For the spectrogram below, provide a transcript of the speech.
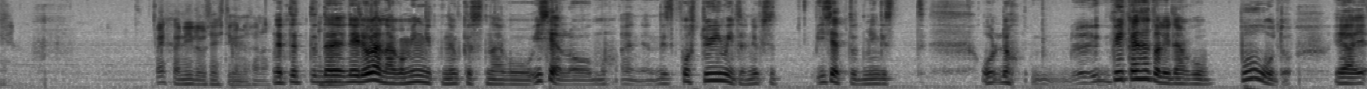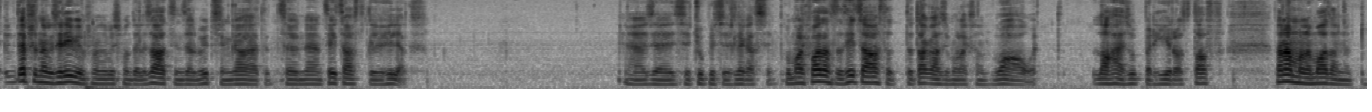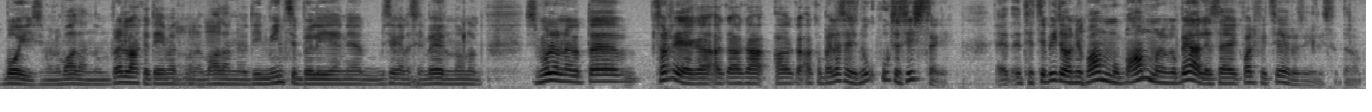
meh on ilus eestikeelne sõna. et, et ne, neil ei ole nagu mingit niisugust nagu iseloomu, on ju, need kostüümid on niisugused isetud mingist noh, kõik asjad olid nagu puudu ja, ja täpselt nagu see review, mis ma, teile saatsin seal, ma ütlesin ka, et, et see on jäänud seitse aastat liiga hiljaks. ja see, see Jupiter's Legacy, kui ma oleks vaadanud seda seitse aastat tagasi, ma oleks olnud vau, et lahe superhero stuff. täna ma olen vaadanud Boys'i, ma olen vaadanud Umbrella Academiat mm, -hmm. ma olen vaadanud Invincible'i ja nii, mis iganes siin veel on olnud, siis mul on nagu, sorry, aga, aga, aga, aga, aga ma ei lase sinna ukse sissegi. et, et, et see pidu on juba ammu, ammu nagu peal ja see ei kvalifitseeru siia lihtsalt enam.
